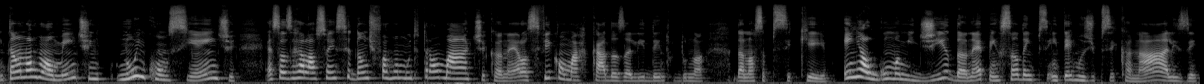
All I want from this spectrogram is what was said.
Então, normalmente, no inconsciente, essas relações se dão de forma muito traumática, né? Elas ficam marcadas ali dentro do, da nossa psique. Em alguma medida, né, pensando em, em termos de psicanálise,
